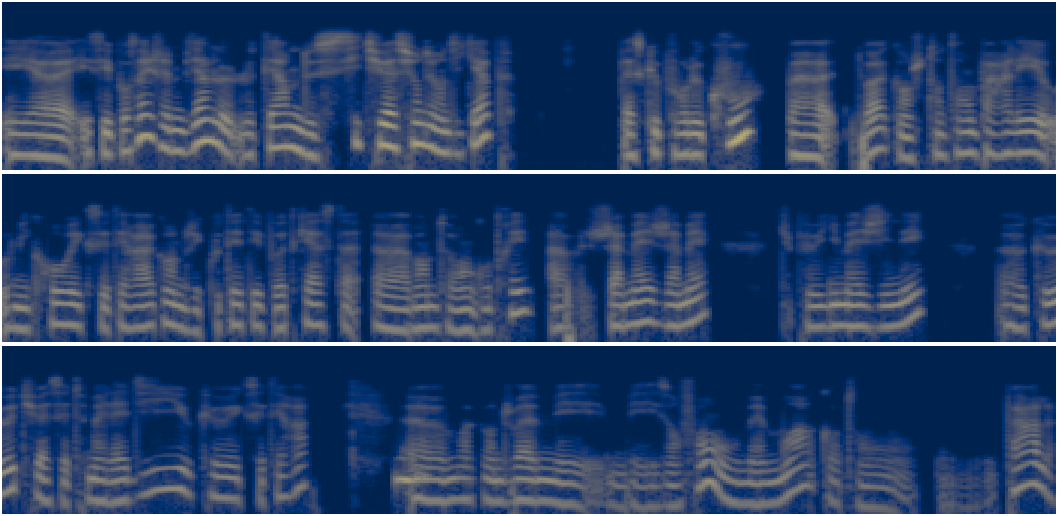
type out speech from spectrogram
Et, euh, et c'est pour ça que j'aime bien le, le terme de situation de handicap, parce que pour le coup, bah, tu vois, quand je t'entends parler au micro, etc., quand j'écoutais tes podcasts euh, avant de te rencontrer, ah, jamais, jamais tu peux imaginer que tu as cette maladie ou que, etc. Euh, moi, quand je vois mes, mes enfants, ou même moi, quand on, on parle,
